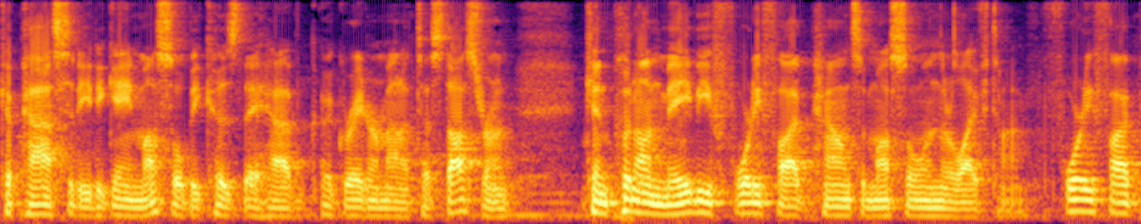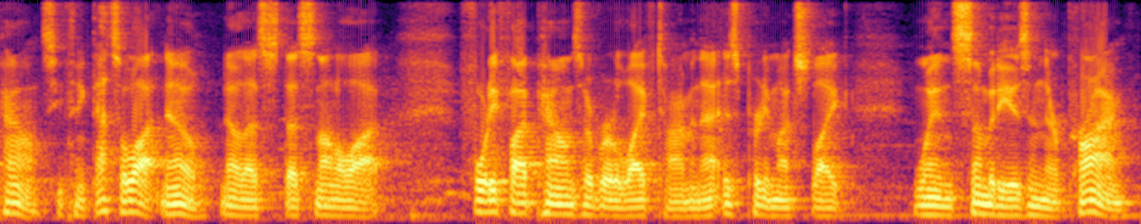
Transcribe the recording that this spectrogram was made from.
capacity to gain muscle because they have a greater amount of testosterone can put on maybe 45 pounds of muscle in their lifetime. 45 pounds. You think that's a lot? No, no, that's that's not a lot. 45 pounds over a lifetime, and that is pretty much like when somebody is in their prime.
